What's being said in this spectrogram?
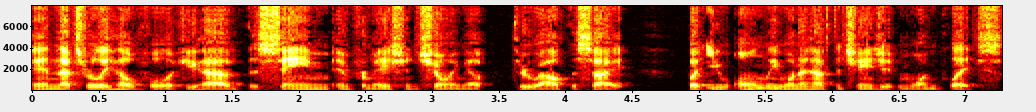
and that's really helpful if you have the same information showing up throughout the site, but you only want to have to change it in one place.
